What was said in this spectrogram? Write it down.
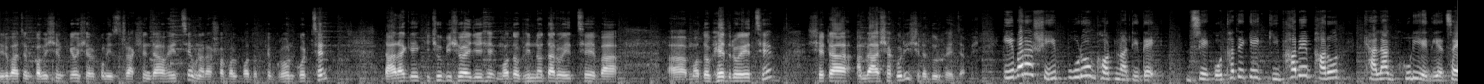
নির্বাচন কমিশনকেও সেরকম ইনস্ট্রাকশন দেওয়া হয়েছে। ওনারা সকল পদক্ষেপ গ্রহণ করছেন। তার আগে কিছু বিষয়ে যে মতভিন্নতা রয়েছে বা মতভেদ রয়েছে, সেটা আমরা আশা করি সেটা দূর হয়ে যাবে। এবার আসি পুরো ঘটনাটিতে, যে কোথা থেকে কীভাবে ভারত খেলা ঘুরিয়ে দিয়েছে।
